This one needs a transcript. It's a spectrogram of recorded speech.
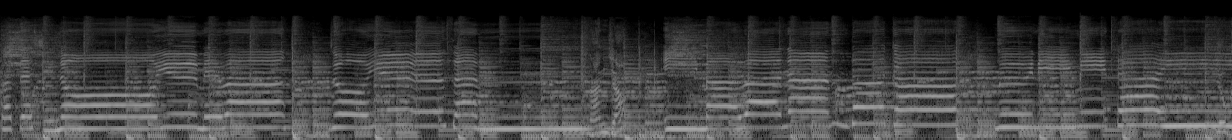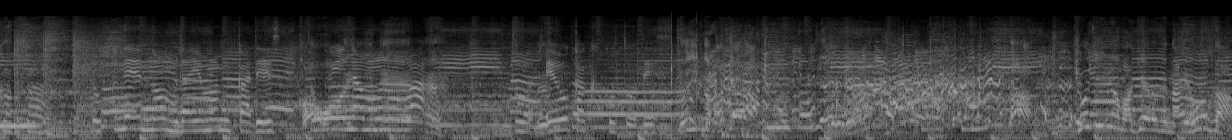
私の夢は女優さん。なんじゃ？今はなんだか無理みたい。よかった。6年の村山美香です。得かわいいね。意なものはと絵を描くことです。巨人の牧原あ巨人の牧原でない方か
